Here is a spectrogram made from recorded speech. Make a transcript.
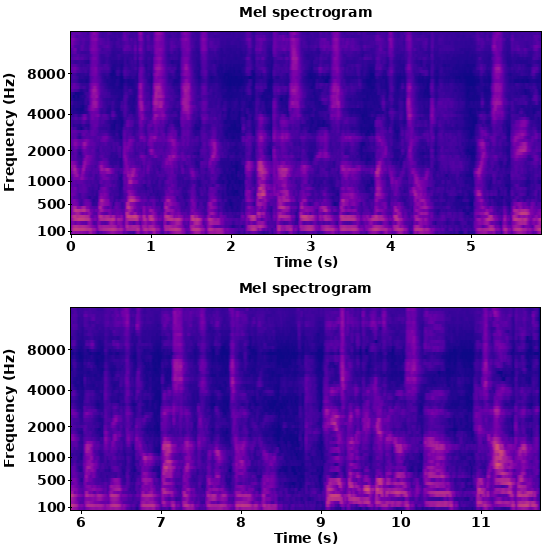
who is um, going to be saying something. And that person is uh, Michael Todd. I used to be in a band with called Bass Axe a long time ago. He is going to be giving us um, his album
